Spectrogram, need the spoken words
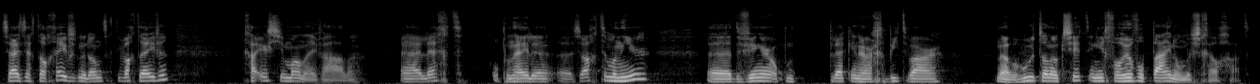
Zij zegt al: Geef het me dan. Zegt hij: Wacht even. Ga eerst je man even halen. En hij legt op een hele uh, zachte manier uh, de vinger op een plek in haar gebied waar nou, hoe het dan ook zit, in ieder geval heel veel pijn onder schel gaat.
